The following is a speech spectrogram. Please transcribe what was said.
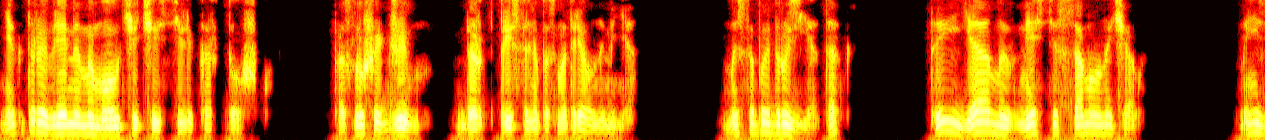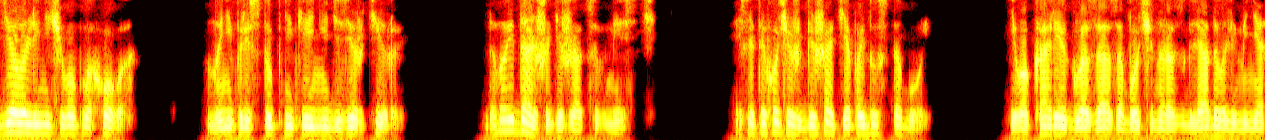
Некоторое время мы молча чистили картошку. «Послушай, Джим», — Берт пристально посмотрел на меня, — «мы с тобой друзья, так? Ты и я, мы вместе с самого начала. Мы не сделали ничего плохого. Мы не преступники и не дезертиры. Давай дальше держаться вместе. Если ты хочешь бежать, я пойду с тобой». Его карие глаза озабоченно разглядывали меня.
